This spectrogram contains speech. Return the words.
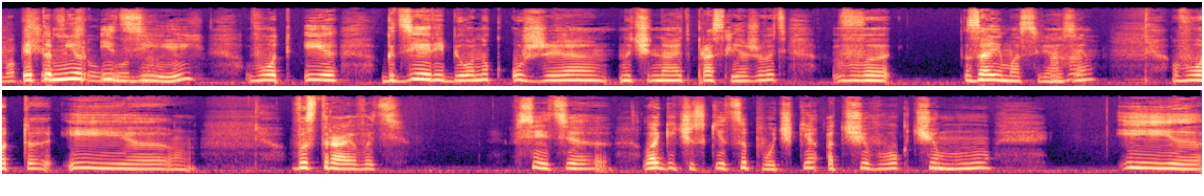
вообще Это мир идей, вот, и где ребенок уже начинает прослеживать в взаимосвязи, Ага. вот, и выстраивать все эти логические цепочки, от чего к чему. И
